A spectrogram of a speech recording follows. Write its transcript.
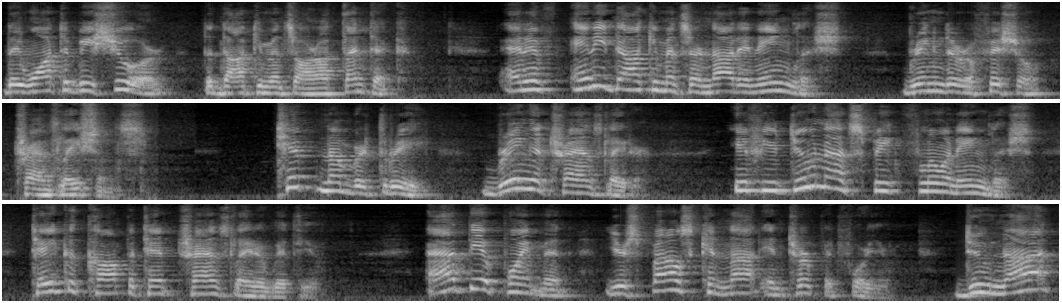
They want to be sure the documents are authentic. And if any documents are not in English, bring their official translations. Tip number three bring a translator. If you do not speak fluent English, take a competent translator with you. At the appointment, your spouse cannot interpret for you. Do not,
